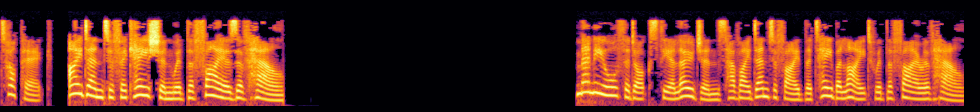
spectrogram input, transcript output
Topic: Identification with the fires of hell. Many Orthodox theologians have identified the Tabor light with the fire of hell.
